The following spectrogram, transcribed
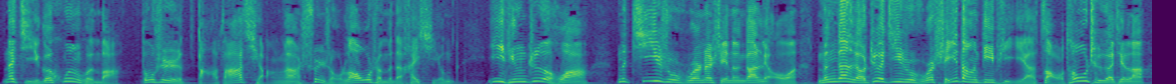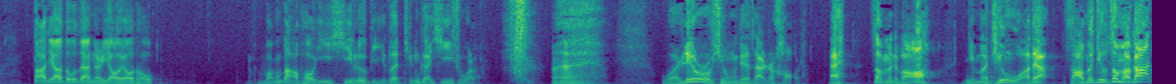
那几个混混吧。都是打砸抢啊，顺手捞什么的还行。一听这话，那技术活那谁能干了啊？能干了这技术活，谁当地痞呀？早偷车去了。大家都在那摇摇头。王大炮一吸溜鼻子，挺可惜，说了：“哎，我六兄弟在这好了。哎，这么的吧啊，你们听我的，咱们就这么干。”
